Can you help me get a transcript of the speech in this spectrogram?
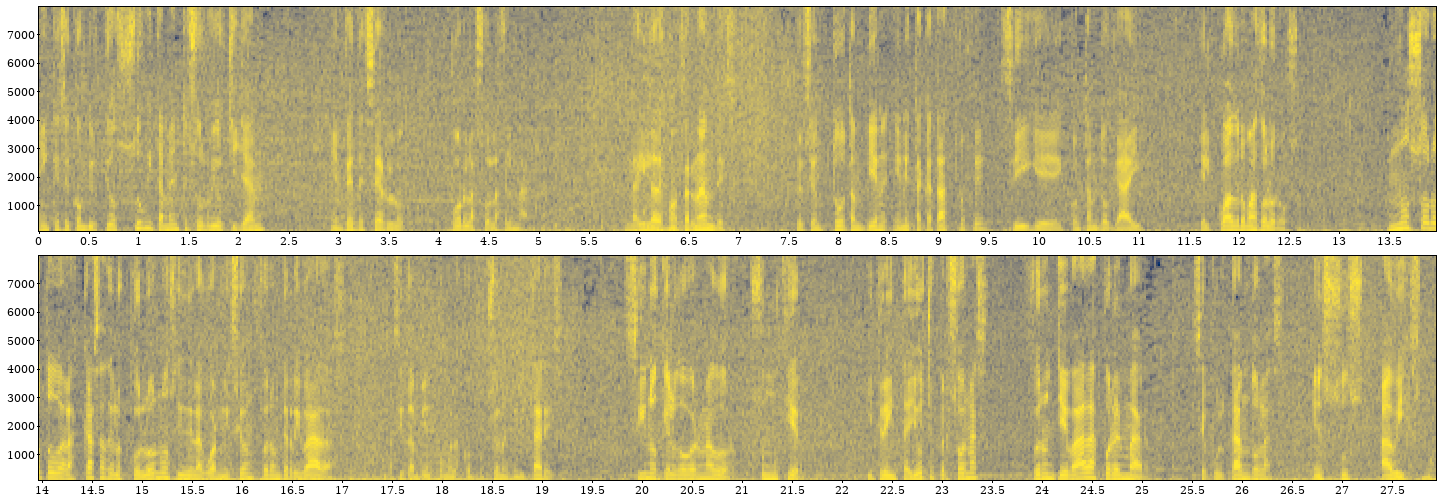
en que se convirtió súbitamente su río Chillán, en vez de serlo por las olas del mar. La isla de Juan Fernández presentó también en esta catástrofe, sigue contando Gay, el cuadro más doloroso. No solo todas las casas de los colonos y de la guarnición fueron derribadas, así también como las construcciones militares, sino que el gobernador, su mujer y 38 personas fueron llevadas por el mar, sepultándolas en sus abismos.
